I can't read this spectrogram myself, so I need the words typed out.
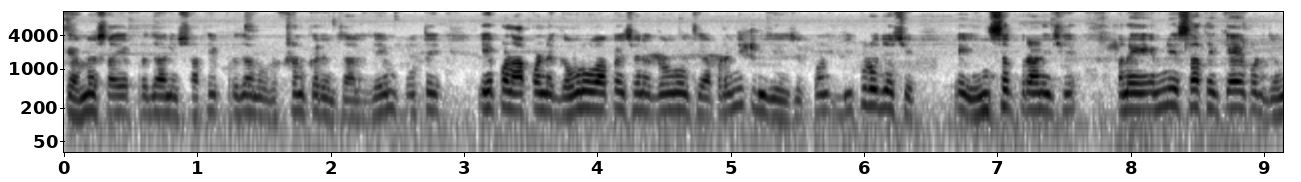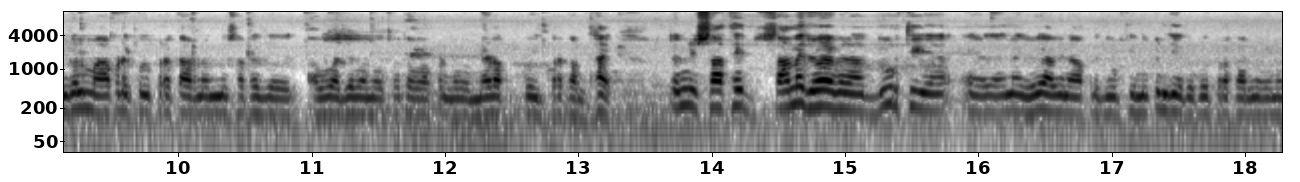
કે હંમેશા એ પ્રજાની સાથે પ્રજાનું રક્ષણ કરીને ચાલે છે. એમ પોતે એ પણ આપણને ગૌરવ આપે છે અને ગૌરવથી આપણે નીકળી જઈએ છીએ. પણ દીકરો જે છે, એ હિંસક પ્રાણી છે અને એમની સાથે ક્યાંય પણ જંગલમાં આપણે કોઈ પ્રકારનો એમની સાથે આવવા જવાનું અથવા તો આપણને મેળાપ કોઈ પ્રકાર થાય, તો એમની સાથે સામે જોયા વિના, દૂરથી એને જોયા વિના આપણે દૂરથી નીકળી જઈએ તો કોઈ પ્રકારની એનો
